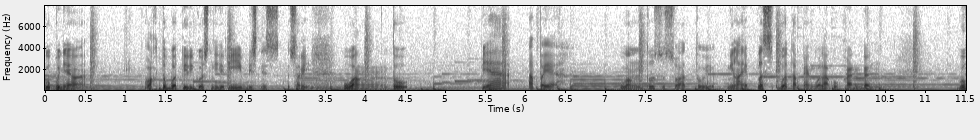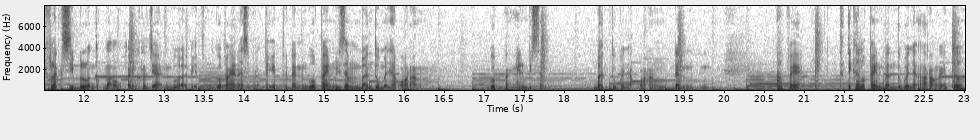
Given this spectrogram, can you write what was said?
gue punya waktu buat diri gue sendiri bisnis sorry uang tuh ya apa ya uang tuh sesuatu nilai plus buat apa yang gue lakukan. Dan gue fleksibel untuk melakukan kerjaan gue gitu. Gue pengennya seperti itu. Dan gue pengen bisa membantu banyak orang. Gue pengen bisa bantu banyak orang dan apa ya ketika lu pengen bantu banyak orang itu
